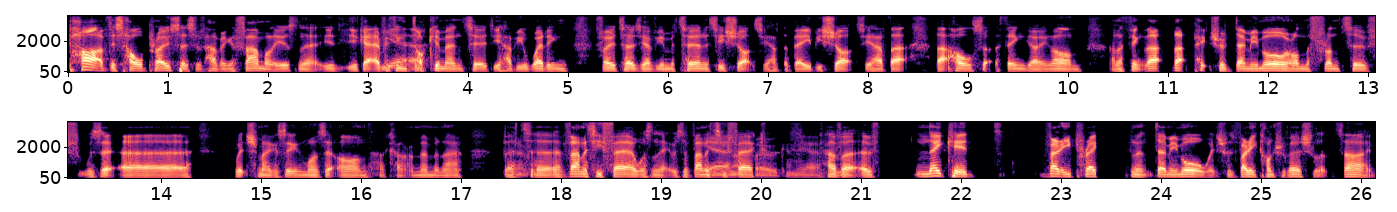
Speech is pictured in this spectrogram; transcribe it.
part of this whole process of having a family, isn't it? You, you get everything yeah. documented. You have your wedding photos, you have your maternity shots, you have the baby shots, you have that that whole sort of thing going on. And I think that that picture of Demi Moore on the front of was it uh, which magazine was it on? I can't remember now. But uh, Vanity Fair, wasn't it? It was a Vanity yeah, Fair Vogue, yeah. cover of naked, very pregnant Demi Moore, which was very controversial at the time.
